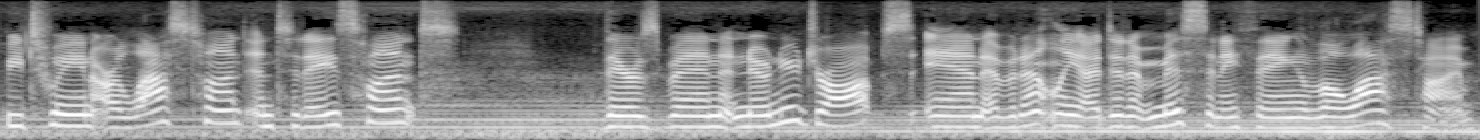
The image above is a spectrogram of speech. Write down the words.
between our last hunt and today's hunt, there's been no new drops and evidently I didn't miss anything the last time.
